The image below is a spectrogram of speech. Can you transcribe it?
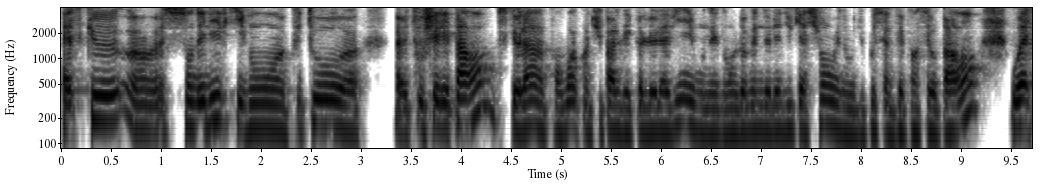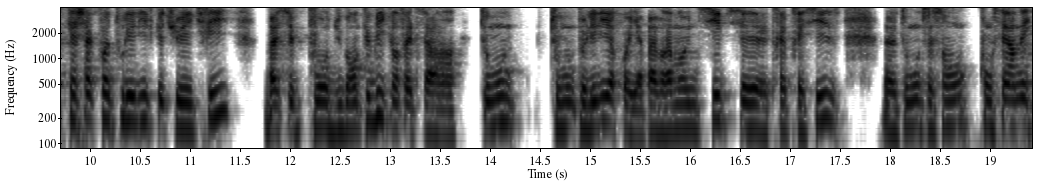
est-ce que euh, ce sont des livres qui vont euh, plutôt toucher les parents? Parce que là, pour moi, quand tu parles d'école de la vie, on est dans le domaine de l'éducation et donc du coup, ça me fait penser aux parents. Ou est-ce qu'à chaque fois, tous les livres que tu écris, bah, c'est pour du grand public en fait Ça, tout le monde, tout le monde peut les lire. Il n'y a pas vraiment une cible, c'est très précise. Tout le monde se sent concerné.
